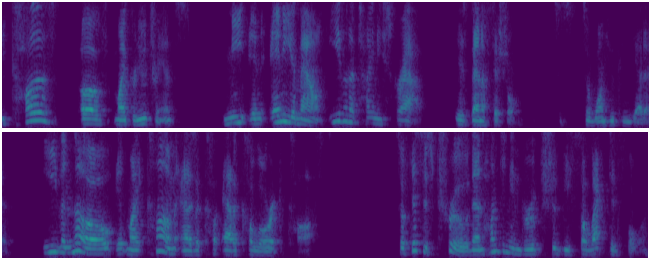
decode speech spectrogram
because of micronutrients, meat in any amount, even a tiny scrap, is beneficial to, to one who can get it, even though it might come as a, at a caloric cost. So if this is true, then hunting in groups should be selected for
